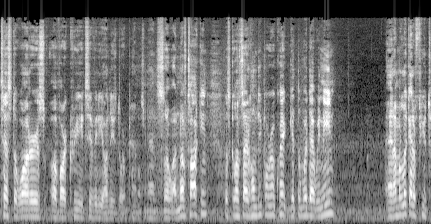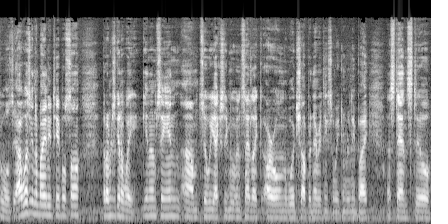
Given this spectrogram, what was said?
test the waters of our creativity on these door panels man. So enough talking. Let's go inside Home Depot real quick get the wood that we need. And I'm gonna look at a few tools. I was gonna buy a new table saw but I'm just gonna wait you know what I'm saying? Um, until we actually move inside like our own wood shop and everything so we can really buy a standstill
